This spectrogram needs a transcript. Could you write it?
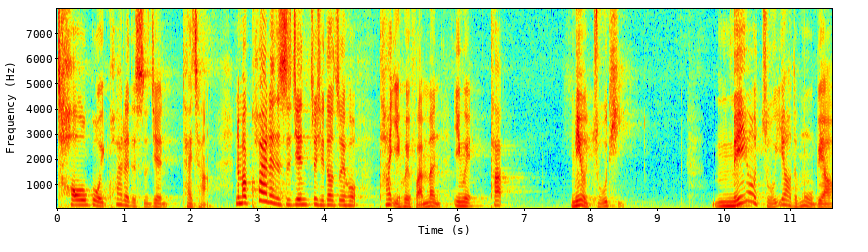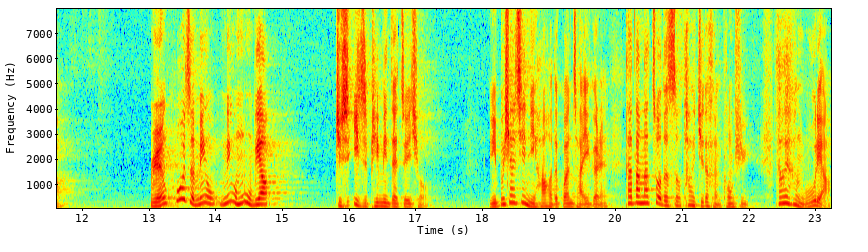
超过快乐的时间太长。那么快乐的时间追求到最后，他也会烦闷，因为他没有主体，没有主要的目标。人或者没有没有目标，就是一直拼命在追求。你不相信？你好好的观察一个人，他当他做的时候，他会觉得很空虚，他会很无聊。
